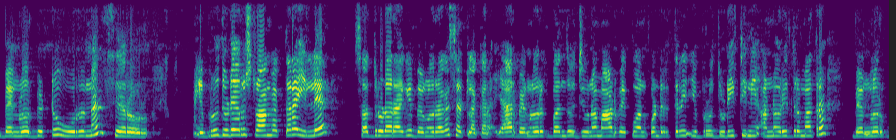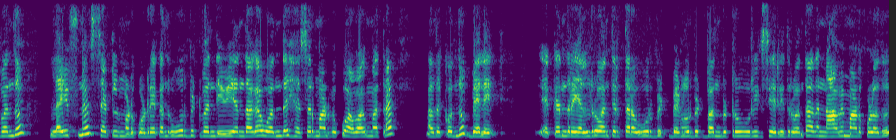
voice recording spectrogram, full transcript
ಬೆಂಗಳೂರು ಬಿಟ್ಟು ಊರನ್ನ ಸೇರೋರು. ಇಬ್ಬರು ದುಡಿಯೋರು ಸ್ಟ್ರಾಂಗ್ ಆಗ್ತಾರೆ, ಇಲ್ಲೇ ಸದೃಢರಾಗಿ ಬೆಂಗಳೂರಾಗ ಸೆಟ್ಲ್ ಆಕಾರ ಯಾರು ಬೆಂಗಳೂರಿಗೆ ಬಂದು ಜೀವನ ಮಾಡಬೇಕು ಅಂದ್ಕೊಂಡಿರ್ತೀರಿ ಇಬ್ಬರು ದುಡಿತೀನಿ ಅನ್ನೋರಿದ್ರೆ ಮಾತ್ರ ಬೆಂಗಳೂರಿಗೆ ಬಂದು ಲೈಫ್ನ ಸೆಟಲ್ ಮಾಡ್ಕೊಡ್ರಿ. ಯಾಕಂದ್ರೆ ಊರು ಬಿಟ್ಟು ಬಂದೀವಿ ಅಂದಾಗ ಒಂದು ಹೆಸರು ಮಾಡಬೇಕು, ಅವಾಗ ಮಾತ್ರ ಅದಕ್ಕೊಂದು ಬೆಲೆ. ಯಾಕಂದ್ರೆ ಎಲ್ಲರೂ ಅಂತಿರ್ತಾರ, ಊರ್ ಬಿಟ್ಟು ಬೆಂಗಳೂರು ಬಿಟ್ಟು ಬಂದ್ಬಿಟ್ರು, ಊರಿಗೆ ಸೇರಿದ್ರು ಅಂತ ಅದನ್ನ ನಾವೇ ಮಾಡ್ಕೊಳ್ಳೋದು.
